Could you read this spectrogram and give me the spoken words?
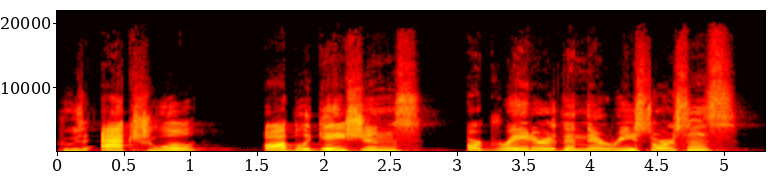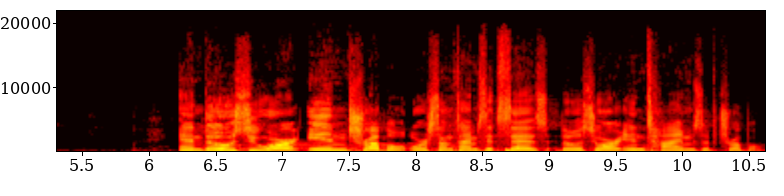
whose actual obligations are greater than their resources, and those who are in trouble, or sometimes it says those who are in times of trouble,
